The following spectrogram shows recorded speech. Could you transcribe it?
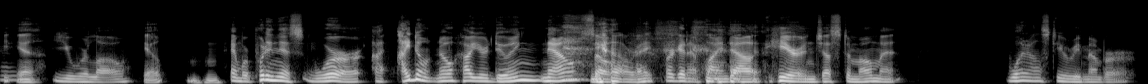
Right. yeah, you were low. yep, hmm And we're putting this were. I, I don't know how you're doing now. So yeah, all right. we're going to find out here in just a moment. What else do you remember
